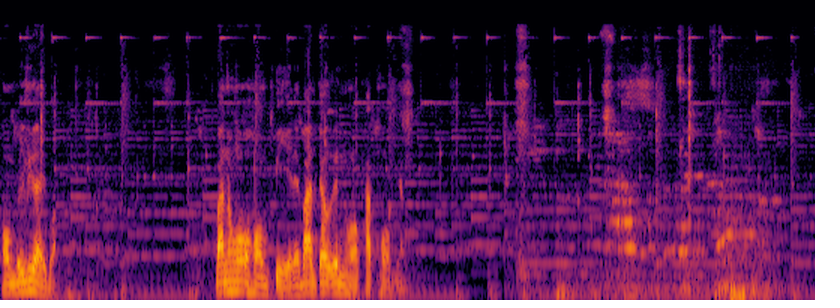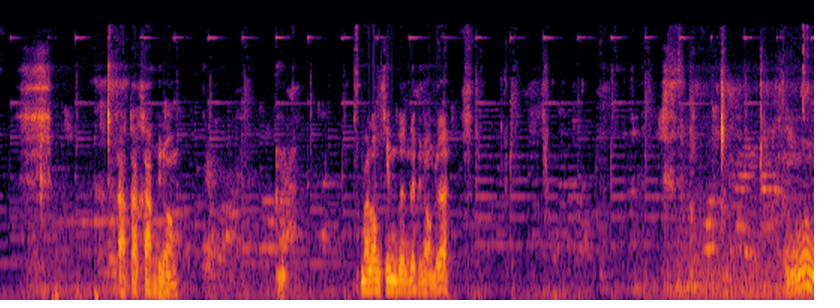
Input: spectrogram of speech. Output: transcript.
หอมไปเรื่อยบ่บ้านห้องหอมเปรได้บ้านเจ้าเอิ้นหอพักหอมหยัง ครับครับครับพี่น้อง มาลองชิมเบิ่งได้อพี่น้องเด้ออืม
